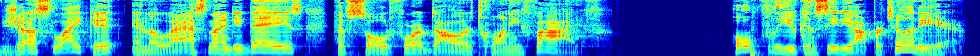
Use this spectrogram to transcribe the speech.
just like it, in the last 90 days have sold for $1.25. Hopefully, you can see the opportunity here.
